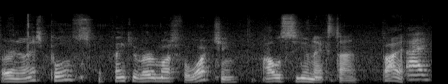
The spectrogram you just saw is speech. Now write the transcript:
very nice pulls. Thank you very much for watching. I will see you next time. Bye. Bye.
